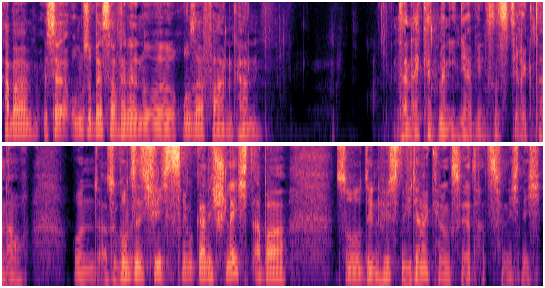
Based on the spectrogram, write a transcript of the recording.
Aber ist ja umso besser, wenn er nur rosa fahren kann. Dann erkennt man ihn ja wenigstens direkt dann auch. Und also grundsätzlich finde ich das Trikot gar nicht schlecht, aber so den höchsten Wiedererkennungswert hat's finde ich nicht.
